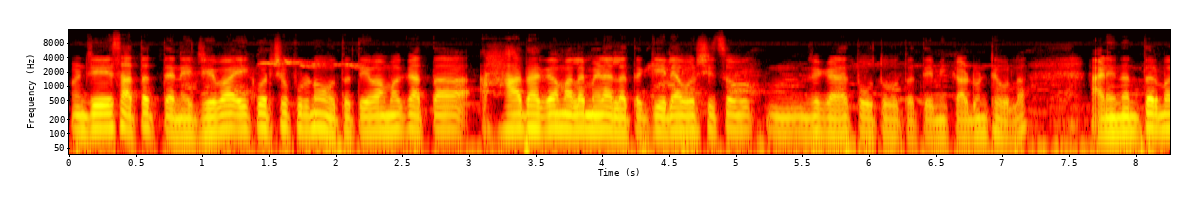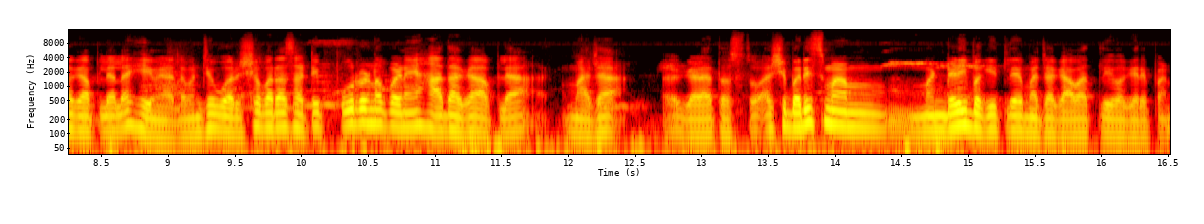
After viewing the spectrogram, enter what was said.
म्हणजे सातत्याने जेव्हा एक वर्ष पूर्ण होतं तेव्हा मग आता हा धागा मला मिळाला. तर गेल्या वर्षीचं म्हणजे गळ्यात पोहतो होतं ते मी काढून ठेवलं. आणि नंतर मग आपल्याला हे मिळालं. म्हणजे वर्षभरासाठी पूर्णपणे हा धागा आपल्या माझ्या गळ्यात असतो. अशी बरीच म मंडळी बघितली आहे माझ्या गावातली वगैरे पण.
